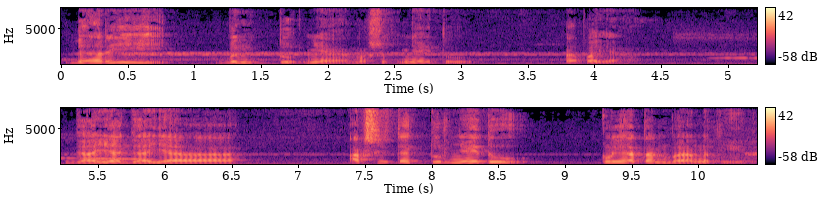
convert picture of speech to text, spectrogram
Dari bentuknya, maksudnya itu apa ya? Gaya-gaya arsitekturnya itu kelihatan banget gitu.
